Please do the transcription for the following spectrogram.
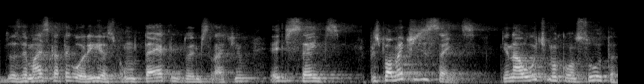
das demais categorias, como técnico administrativo e discentes, principalmente os discentes, que na última consulta,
